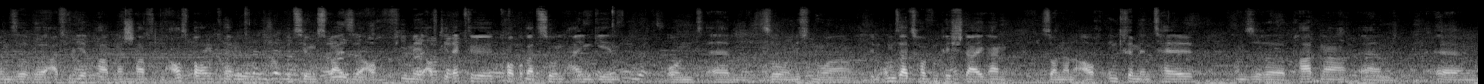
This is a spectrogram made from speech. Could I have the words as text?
unsere Affiliate-Partnerschaften ausbauen können, beziehungsweise auch viel mehr auf direkte Kooperationen eingehen und ähm, so nicht nur den Umsatz hoffentlich steigern, sondern auch inkrementell unsere Partner ähm, ähm,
